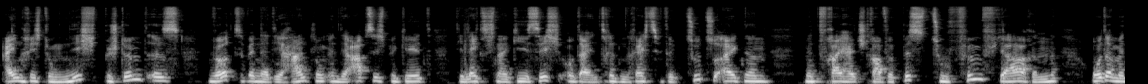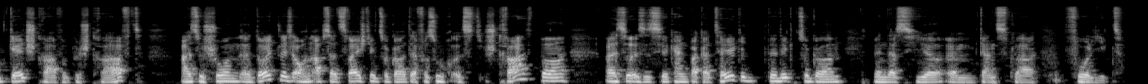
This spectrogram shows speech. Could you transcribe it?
Einrichtung nicht bestimmt ist, wird, wenn er die Handlung in der Absicht begeht, die elektrische Energie sich oder einen Dritten rechtswidrig zuzueignen, mit Freiheitsstrafe bis zu fünf Jahren oder mit Geldstrafe bestraft. Also schon äh, deutlich, auch in Absatz 2 steht sogar, der Versuch ist strafbar. Also ist es hier kein Bagatelldelikt sogar, wenn das hier ähm, ganz klar vorliegt.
